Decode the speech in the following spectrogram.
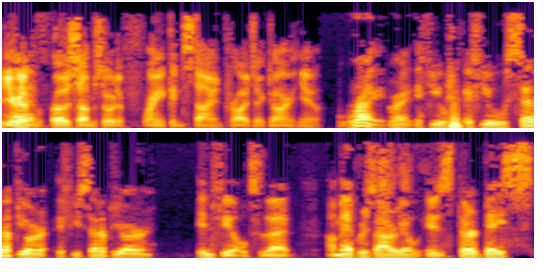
You're going to propose some sort of Frankenstein project, aren't you? Right, right. If you if you set up your if you set up your infield so that Amed Rosario is third base,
